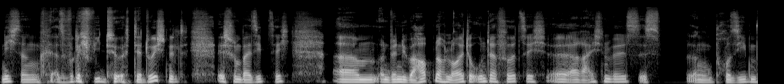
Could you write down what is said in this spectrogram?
nicht sagen, also wirklich wie der Durchschnitt ist schon bei 70. Ähm, und wenn du überhaupt noch Leute unter 40 äh, erreichen willst, ist Pro7,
